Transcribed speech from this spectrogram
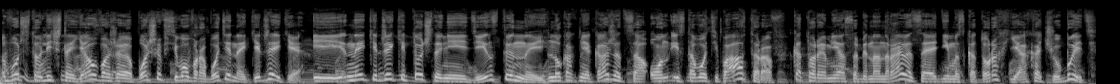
Вот что лично я уважаю больше всего в работе Найки Джеки. И Найки Джеки точно не единственный, но, как мне кажется, он из того типа авторов, которые мне особенно нравятся и одним из которых я хочу быть.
